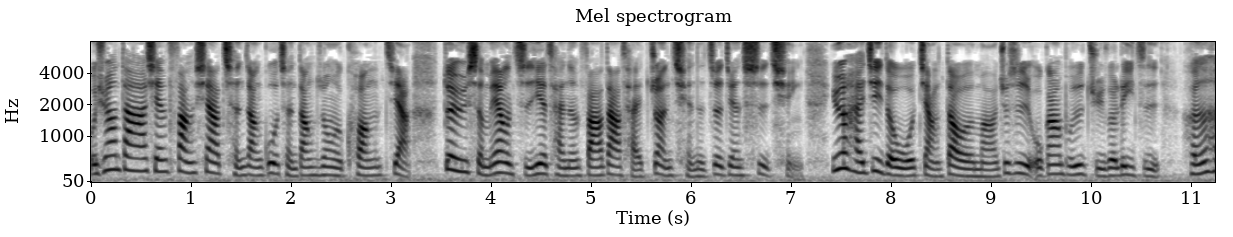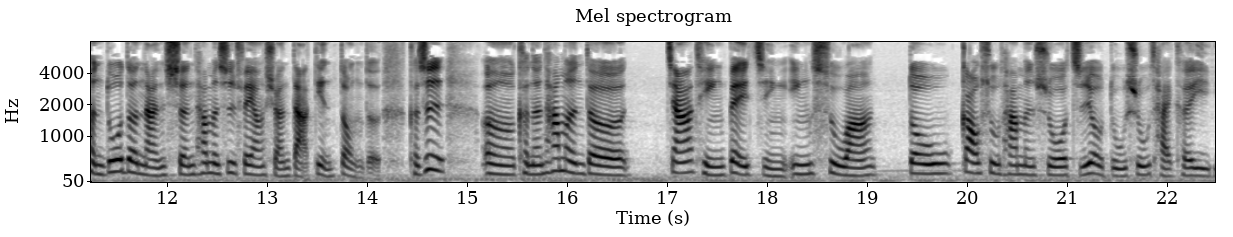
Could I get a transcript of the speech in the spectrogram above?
我希望大家先放下成长过程当中的框架，对于什么样职业才能发大财赚钱的这件事情。因为还记得我讲到了吗？就是我刚刚不是举个例子，可能很多的男生他们是非常喜欢打电动的，可是呃，可能他们的家庭背景因素啊。都告诉他们说，只有读书才可以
